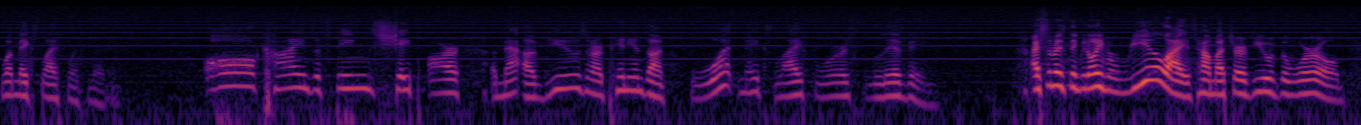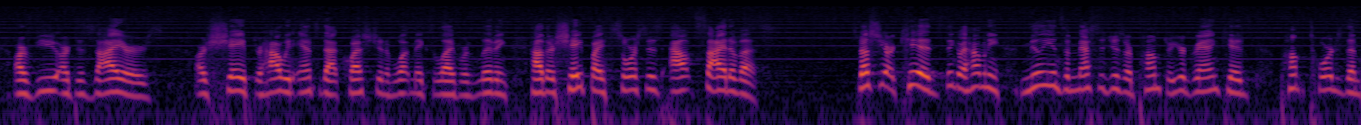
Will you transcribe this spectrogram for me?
What makes life worth living? All kinds of things shape our uh, views and our opinions on what makes life worth living. I sometimes think we don't even realize how much our view of the world, our view, our desires, are shaped or how we'd answer that question of what makes a life worth living, how they're shaped by sources outside of us. Especially our kids. Think about how many millions of messages are pumped or your grandkids pumped towards them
